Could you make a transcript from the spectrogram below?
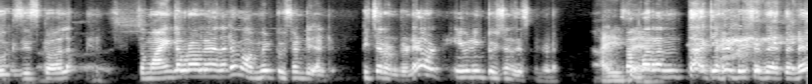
బుక్స్ తీసుకోవాలి. సో మా ఇంట్లో ప్రాబ్లం ఏంటంటే మా మమ్మీ ట్యూషన్ టీచర్ ఉంటుండే ఈవినింగ్ ట్యూషన్ తీసుకుంటుండే. సమ్మర్ అంతా అట్లా ట్యూషన్ అవుతుండే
